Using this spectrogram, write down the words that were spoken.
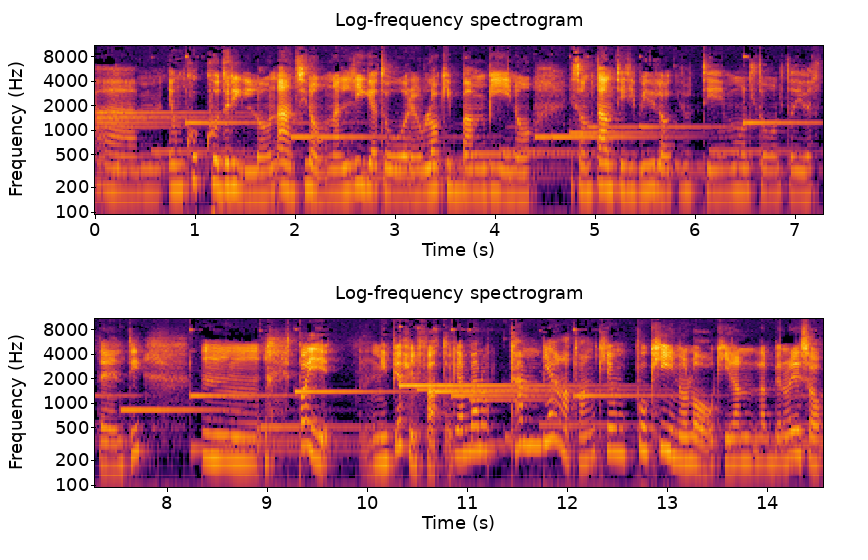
um, è un coccodrillo, anzi no, un alligatore, un Loki bambino. Ci sono tanti tipi di Loki, tutti molto molto divertenti. Mm, poi mi piace il fatto che abbiano cambiato anche un pochino Loki, l'abbiano reso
